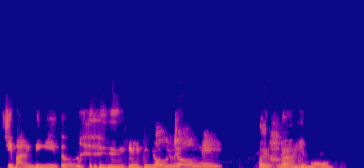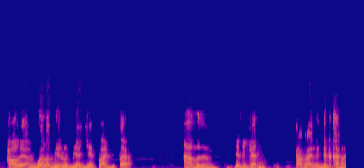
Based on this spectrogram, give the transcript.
si paling tinggi itu. Oh, nih. oh iya nah, kalau yang gue lebih lebih ajaib lagi tak Apa tuh? jadi kan karena ini gede karena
